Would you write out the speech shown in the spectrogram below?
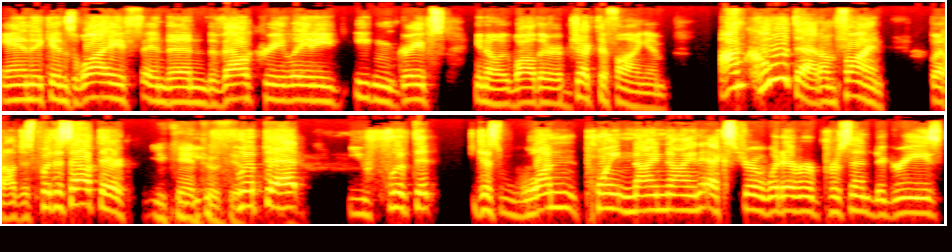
Anakin's wife, and then the Valkyrie lady eating grapes. You know while they're objectifying him. I'm cool with that. I'm fine. But I'll just put this out there you can't you do it. the flipped other way. that you flipped it just 1.99 extra whatever percent degrees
